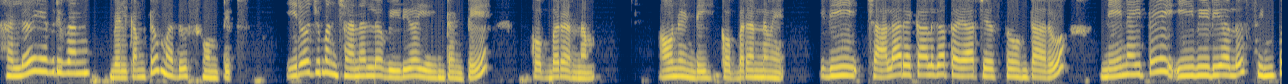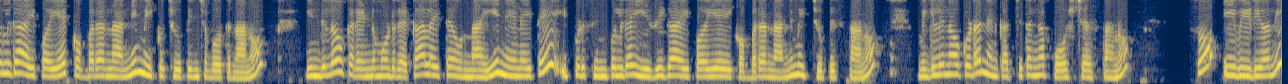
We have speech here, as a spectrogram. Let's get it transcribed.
Hello everyone welcome to Madhu's home tips ఈరోజు మన ఛానల్లో వీడియో ఏంటంటే కొబ్బరి అన్నం. అవునండి కొబ్బరి అన్నమే. ఇది చాలా రకాలుగా తయారు చేస్తూ ఉంటారు. నేనైతే ఈ వీడియోలో సింపుల్గా అయిపోయే కొబ్బరి అన్నాన్ని మీకు చూపించబోతున్నాను. ఇందులో ఒక రెండు మూడు రకాలైతే ఉన్నాయి. నేనైతే ఇప్పుడు సింపుల్గా ఈజీగా అయిపోయే ఈ కొబ్బరి అన్నాన్ని మీకు చూపిస్తాను. మిగిలినవి కూడా నేను ఖచ్చితంగా పోస్ట్ చేస్తాను. సో ఈ వీడియోని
